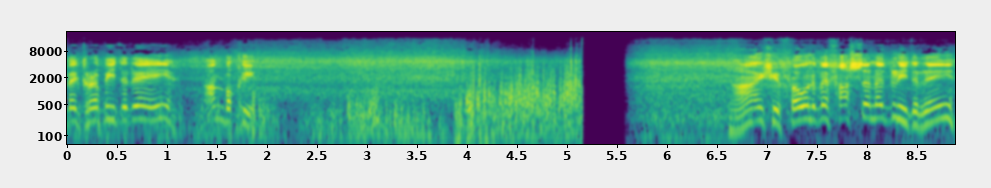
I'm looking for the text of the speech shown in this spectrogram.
bit of a grubby today and bucky. Aye, she found a bit fast and ugly today.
